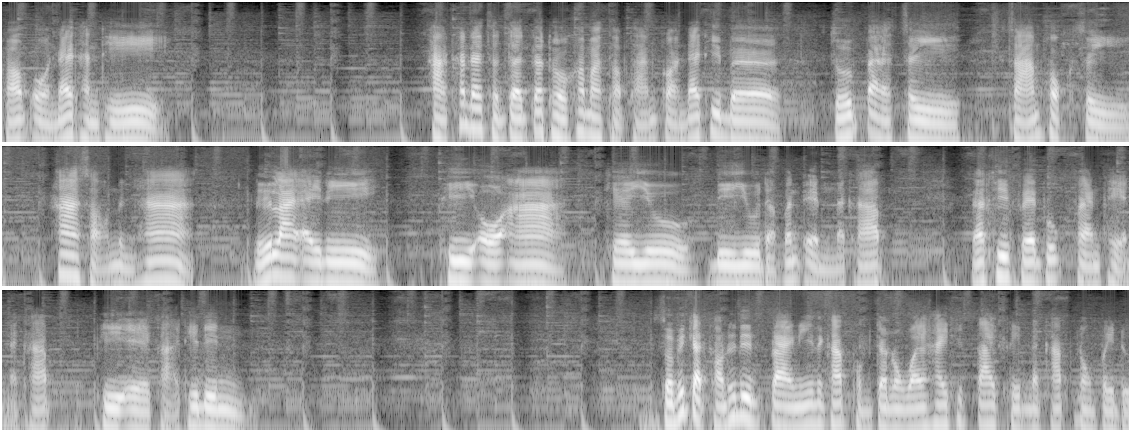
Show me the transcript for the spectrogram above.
พร้อมโอนได้ทันที หากท่านใดสนใจก็โทรเข้ามาสอบถามก่อนได้ที่เบอร์ 084 364 5215 หรือ Line ID POR KU DU N นะครับ และที่ Facebook Fanpage นะครับ PA ขายที่ดิน ส่วนพิกัดของที่ดินแปลงนี้นะครับ ผมจะลงไว้ให้ที่ใต้คลิปนะครับ ลงไปดู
